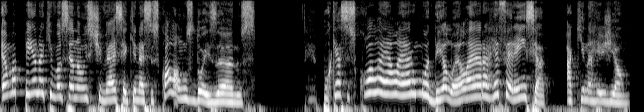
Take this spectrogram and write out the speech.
É uma pena que você não estivesse aqui nessa escola há uns dois anos. Porque essa escola, ela era um modelo, ela era referência aqui na região.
